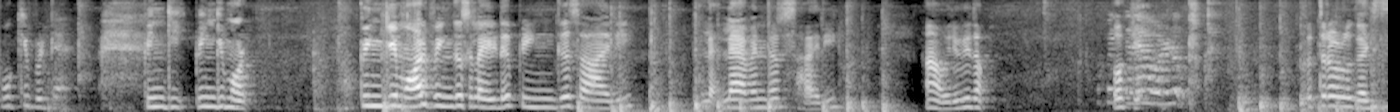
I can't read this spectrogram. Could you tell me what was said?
പൂക്കി പെട്ടി. പിങ്കി പിങ്കി മോൾ പിങ്കി മോൾ pink slide pink sari lavender sari ആ ഒരുവിധം. ഓക്കെ ഇത്രേ ഉള്ളൂ. ഗൈസ്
